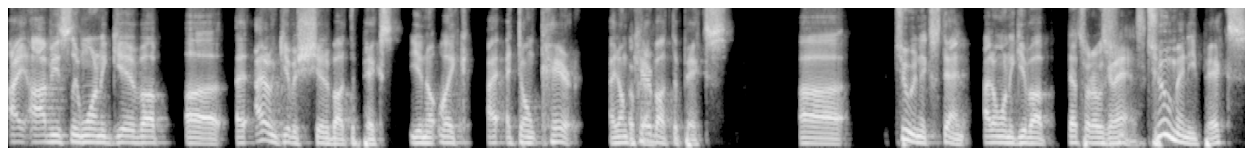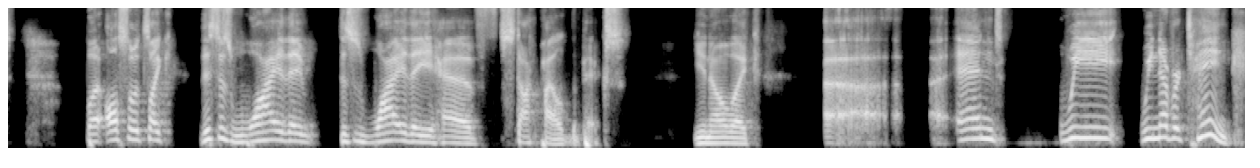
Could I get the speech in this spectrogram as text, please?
I obviously want to give up. Uh, I, I don't give a shit about the picks. You know, like I, I don't care. I don't Okay. care about the picks. Uh, to an extent, I don't want to give up That's what I was gonna ask. too many picks. But also, it's like this is why they this is why they have stockpiled the picks. You know, like, uh, and we we never tank.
